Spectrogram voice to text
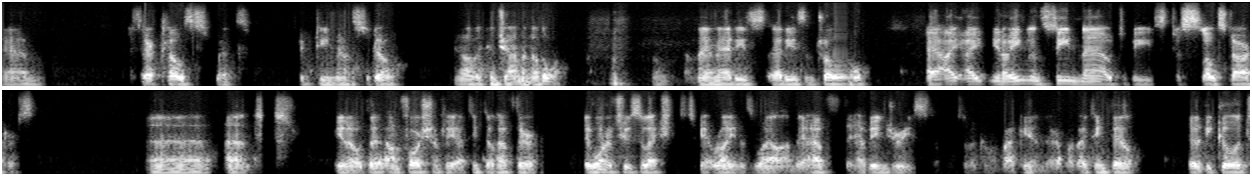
um, if they're close with 15 minutes to go, you know, they can jam another one. and then Eddie's Eddie's in trouble. Uh, I, I, you know, England seem now to be just slow starters, uh, and you know, the, unfortunately, I think they'll have their they one or two selections to get right as well, and they have they have injuries sort of coming back in there. But I think they'll they'll be good.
